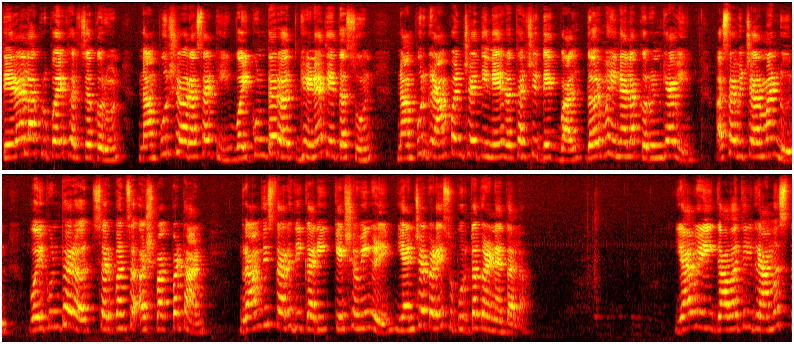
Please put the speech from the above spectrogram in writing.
तेरा लाख रुपये खर्च करून नागपूर शहरासाठी वैकुंठ रथ घेण्यात येत असून नागपूर ग्रामपंचायतीने रथाची देखभाल दर महिन्याला करून घ्यावी असा विचार मांडून वैकुंठ रथ सरपंच अशफाक पठाण ग्रामविस्तार अधिकारी केशव इंगळे यांच्याकडे सुपूर्त करण्यात आला. यावेळी गावातील ग्रामस्थ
